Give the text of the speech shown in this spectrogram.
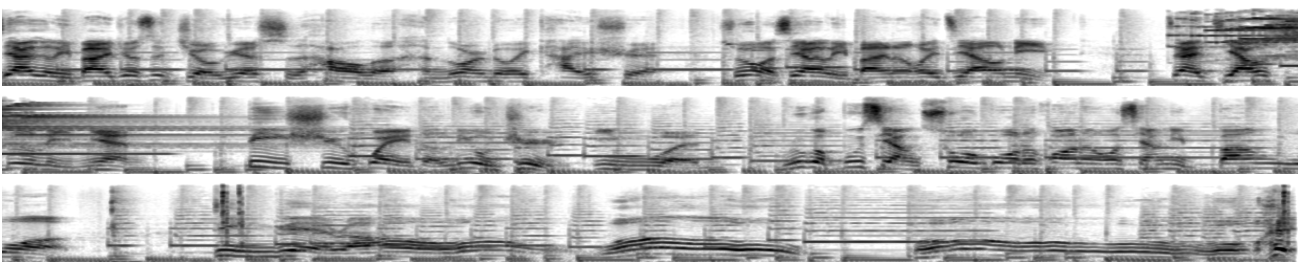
下个礼拜就是九月十号了，很多人都会开学，所以我下个礼拜呢会教你在教室里面必须会的六句英文。如果不想错过的话呢，我想你帮我 订阅，然后哇哦哇哦嘿，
